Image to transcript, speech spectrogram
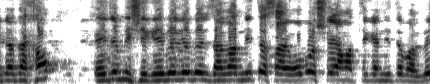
এটা দেখাও। এই যে মেশিন এভেলেবেল যারা নিতে চায় অবশ্যই আমার থেকে নিতে পারবে।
